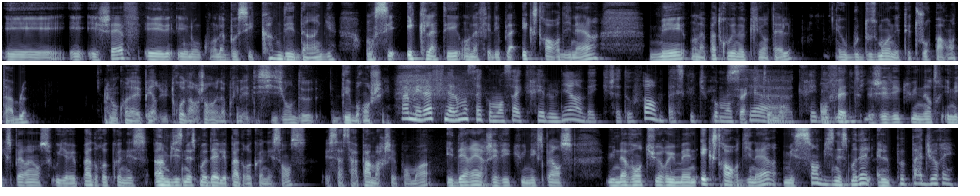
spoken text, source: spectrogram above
et, et, chef. Et, donc, on a bossé comme des dingues. On s'est éclaté. On a fait des plats extraordinaires. Mais on n'a pas trouvé notre clientèle. Et au bout de 12 mois, on n'était toujours pas rentable. Donc, on avait perdu trop d'argent on a pris la décision de débrancher. Ah, mais là, finalement, ça commençait à créer le lien avec Château Forme parce que tu commençais à créer des En fait, j'ai vécu une, une, expérience où il n'y avait pas de reconnaissance, un business model et pas de reconnaissance. Et ça, ça n'a pas marché pour moi. Et derrière, j'ai vécu une expérience, une aventure humaine extraordinaire, mais sans business model, elle ne peut pas durer.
